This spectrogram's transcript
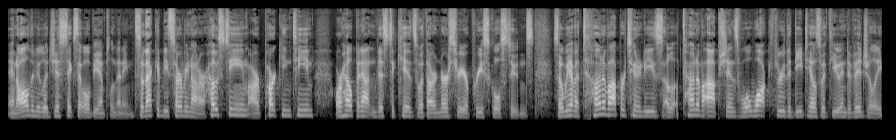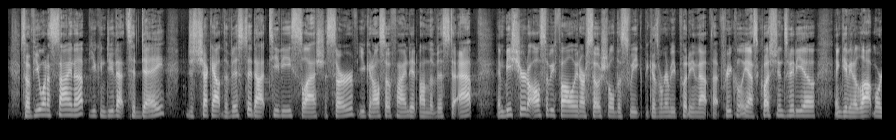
and all the new logistics that we'll be implementing. So, that could be serving on our host team, our parking team, or helping out in Vista Kids with our nursery or preschool students. So, we have a ton of opportunities, a ton of options. We'll walk through the details with you individually. So, if you want to sign up, you can do that today. Just check out thevista.tv slash serve. You can also find it on the Vista app. And be sure to also be following our social this week because we're going to be putting out that frequently asked questions video and giving a lot more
